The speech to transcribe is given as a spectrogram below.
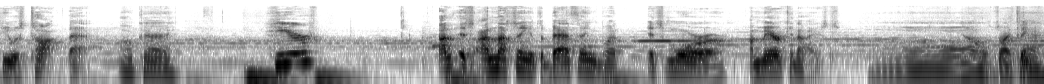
He was taught that. okay, Here, I'm, it's, I'm not saying it's a bad thing, but it's more Americanized. oh, You know, so I think okay.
